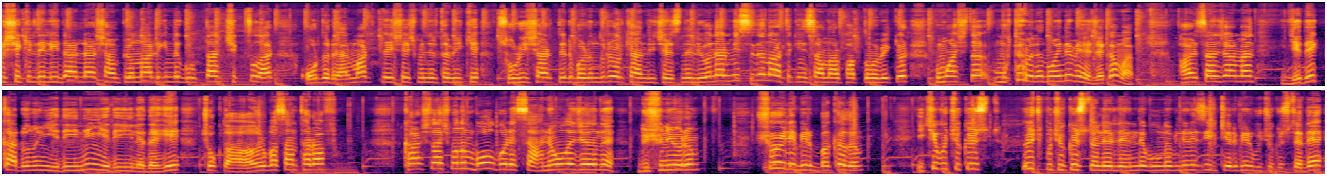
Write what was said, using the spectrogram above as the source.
bir şekilde liderler. Şampiyonlar Ligi'nde gruptan çıktılar. Orada Real Madrid ile eşleşmeleri tabii ki soru işaretleri barındırıyor kendi içerisinde. Lionel Messi'den artık insanlar patlama bekliyor. Bu maçta muhtemelen oynamayacak ama Paris Saint Germain yedek kadronun yedeğinin yedeğiyle dahi çok daha ağır basan taraf karşılaşmanın bol gole sahne olacağını düşünüyorum. Şöyle bir bakalım. 2.5 üst 3.5 üst önerilerinde bulunabiliriz. İlk yarı 1.5 üste de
